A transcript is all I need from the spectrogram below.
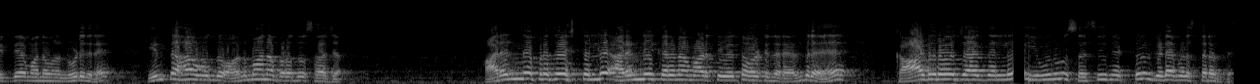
ವಿದ್ಯಮಾನವನ್ನು ನೋಡಿದರೆ ಇಂತಹ ಒಂದು ಅನುಮಾನ ಬರೋದು ಸಹಜ. ಅರಣ್ಯ ಪ್ರದೇಶದಲ್ಲಿ ಅರಣ್ಯೀಕರಣ ಮಾಡ್ತೀವಿ ಅಂತ ಹೊರಟಿದ್ದಾರೆ. ಅಂದ್ರೆ ಕಾಡಿರೋ ಜಾಗದಲ್ಲಿ ಇವರು ಸಸಿ ನೆಟ್ಟು ಗಿಡ ಬೆಳೆಸ್ತಾರಂತೆ.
